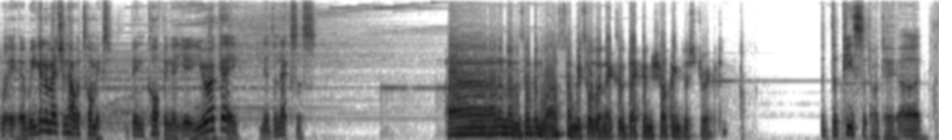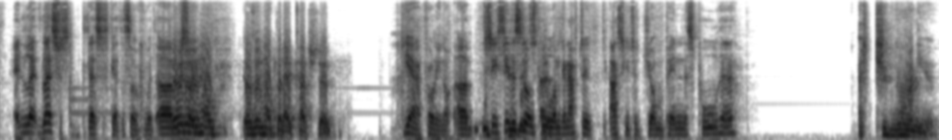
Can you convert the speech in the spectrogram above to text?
Wait, are we gonna mention how Atomic's been coughing at you? You okay near the Nexus? Uh, I don't know. This happened last time we saw the Nexus back in Shopping District. The, the piece. Okay. Uh, let let's just let's just get this over with. Um, it so doesn't help. Doesn't help that I touched it. Yeah, probably not. Um, so you see this little pool? I'm gonna have to ask you to jump in this pool here. I should warn you.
